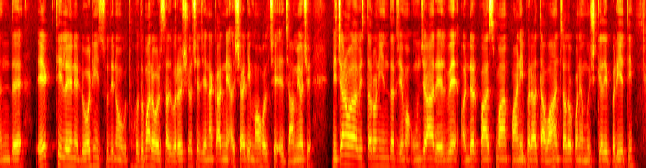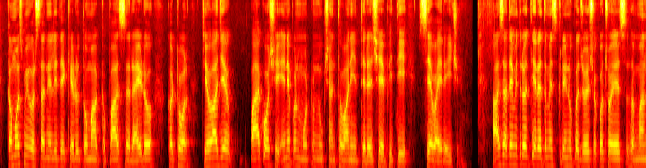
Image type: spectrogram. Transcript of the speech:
અંદર એકથી લઈને દોઢ સુધીનો ધોધમાર વરસાદ વરસ્યો છે, જેના કારણે અષાઢી માહોલ છે એ જામ્યો છે. નીચાણવાળા વિસ્તારોની અંદર, જેમાં ઊંઝા રેલવે અંડરપાસમાં પાણી ભરાતા વાહન ચાલકોને મુશ્કેલી પડી હતી. કમોસમી વરસાદને લીધે ખેડૂતોમાં કપાસ, રાયડો, કઠોળ જેવા જે પાકો છે, એને પણ મોટું નુકસાન થવાની અત્યારે છે ભીતિ સેવાઈ રહી છે. આ સાથે મિત્રો, અત્યારે તમે સ્ક્રીન ઉપર જોઈ શકો છો એ સમાન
